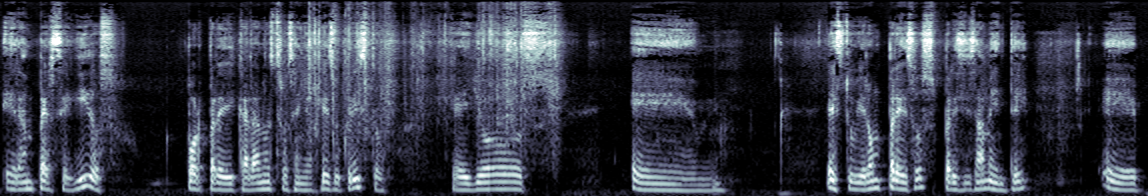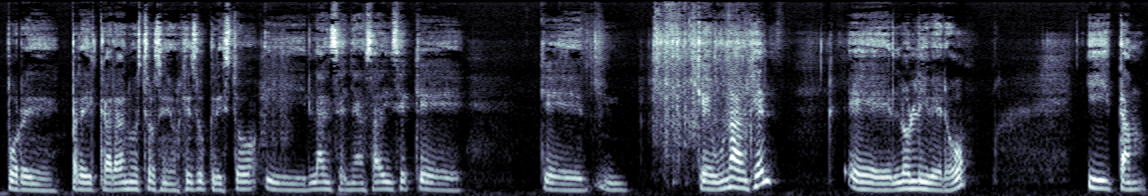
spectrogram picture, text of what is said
eran perseguidos por predicar a nuestro Señor Jesucristo. Ellos eh, estuvieron presos precisamente por predicar a nuestro Señor Jesucristo y la enseñanza dice que, que que un ángel eh, los liberó y tan,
